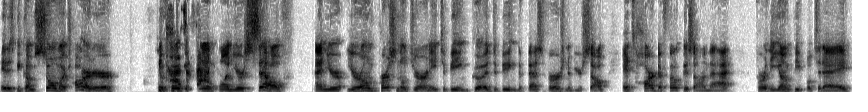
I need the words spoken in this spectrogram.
It has become so much harder because of that. on yourself and your your own personal journey to being good to being the best version of yourself it's hard to focus on that for the young people today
